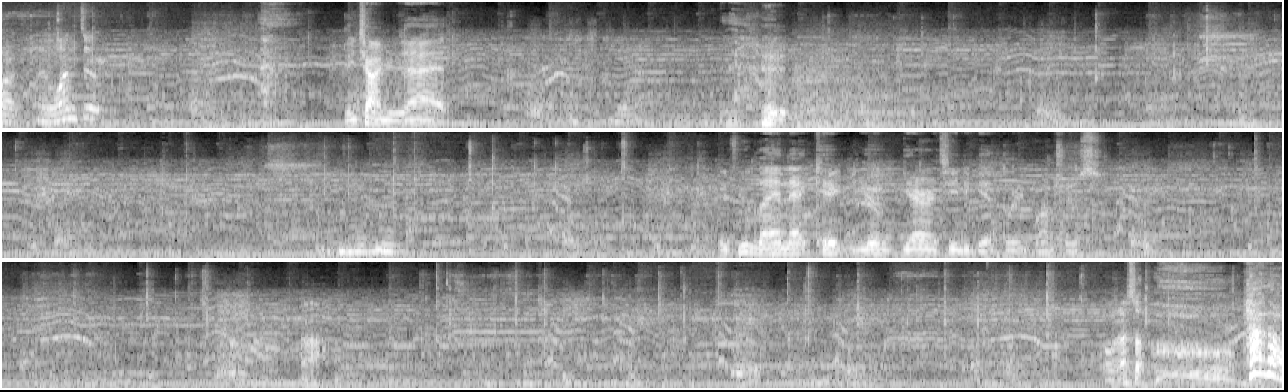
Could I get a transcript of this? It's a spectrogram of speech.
What? I want to. He trying to do that. Yeah. if you land that kick, you're guaranteed to get three punches. Ah. Oh, that's a. How the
